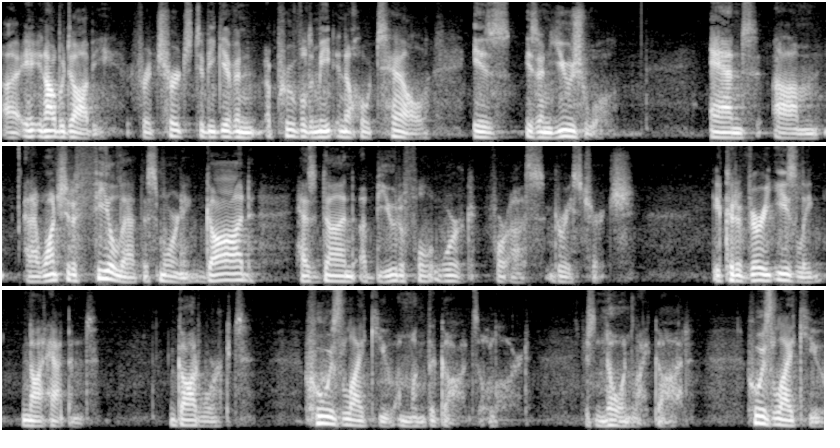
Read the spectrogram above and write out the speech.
Uh, in Abu Dhabi, for a church to be given approval to meet in a hotel is, is unusual. And, um, and I want you to feel that this morning. God has done a beautiful work for us, Grace Church. It could have very easily not happened. God worked. Who is like you among the gods, O Lord? There's no one like God. Who is like you,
